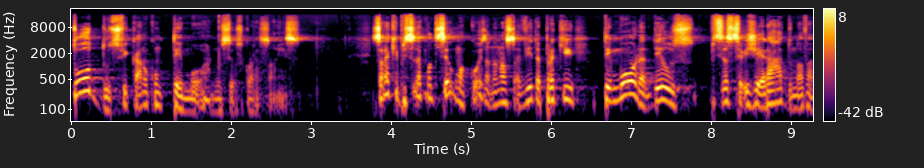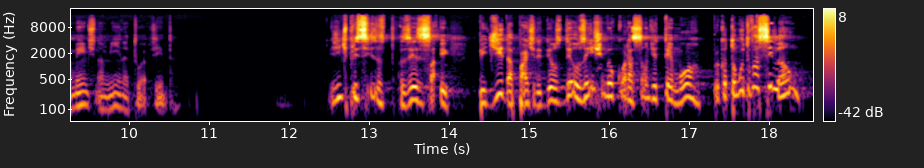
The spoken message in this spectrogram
todos ficaram com temor nos seus corações. Será que precisa acontecer alguma coisa na nossa vida para que temor a Deus precisa ser gerado novamente na minha, na tua vida? A gente precisa, às vezes, sabe, pedir da parte de Deus, Deus enche meu coração de temor, porque eu estou muito vacilão.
